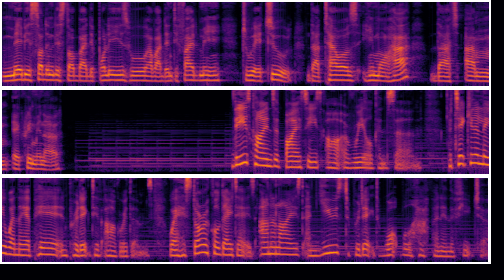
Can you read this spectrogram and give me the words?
maybe suddenly stopped by the police who have identified me through a tool that tells him or her that I'm a criminal. These kinds of biases are a real concern, particularly when they appear in predictive algorithms, where historical data is analysed and used to predict what will happen in the future.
